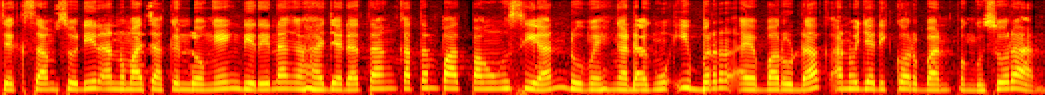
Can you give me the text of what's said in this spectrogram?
Cek Samsudin anu maca dongeng dirina ngahaja datang ke tempat pengungsian dumeh ngadangu iber aya barudak anu jadi korban penggusuran.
